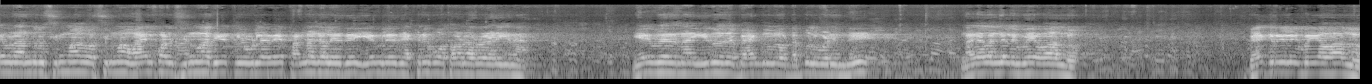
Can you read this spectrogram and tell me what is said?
ఏమన్నా అందరూ సినిమా సినిమా వాయిల్పాడు సినిమా థియేటర్లు కూడా లేవే పండగ లేదు ఏం లేదు ఎక్కడికి పోతా ఉన్నారు అని అడిగిన. ఏం లేదు నా ఈ రోజే బ్యాంకుల్లో డబ్బులు పడింది. నగలంగలికి పోయే వాళ్ళు బేకరీలకు పోయేవాళ్ళు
